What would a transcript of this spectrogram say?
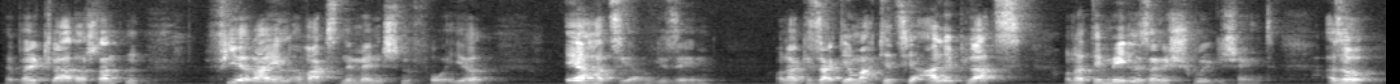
weil klar, da standen vier Reihen erwachsene Menschen vor ihr. Er hat sie aber gesehen und hat gesagt, ihr macht jetzt hier alle Platz und hat dem Mädel seine Schuhe geschenkt. Also,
